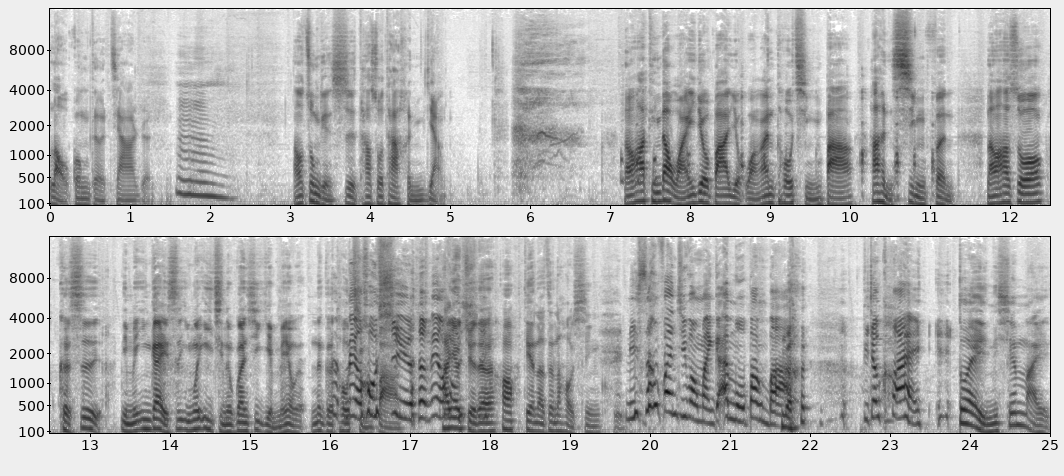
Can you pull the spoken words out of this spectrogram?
老公的家人。嗯。然后重点是，他说他很痒，然后他听到晚一六八有晚安偷情吧，他很兴奋。然后他说：“可是你们应该也是因为疫情的关系，也没有那个偷情吧？”没有后续了，没有。他又觉得哦，天哪，真的好辛苦。你上泛吉网买个按摩棒吧，比较快。对，你先买，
